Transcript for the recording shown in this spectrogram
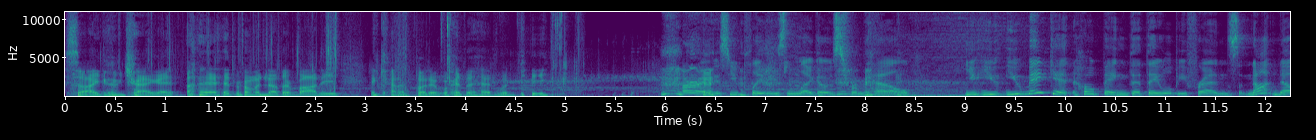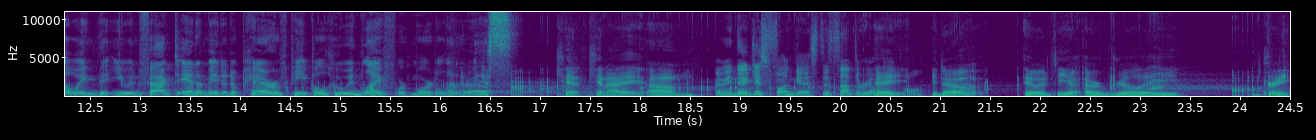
So I go drag a, a head from another body and kind of put it where the head would be. All right, as you play these Legos from hell, you, you you make it hoping that they will be friends, not knowing that you in fact animated a pair of people who in life were mortal enemies. Can can I um I mean, they're just fungus. That's not the real hey people. you know it would be a, a really great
